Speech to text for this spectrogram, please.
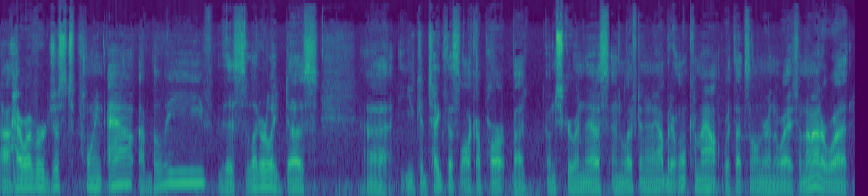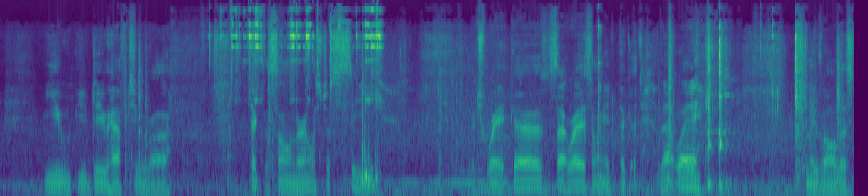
Uh, however, just to point out, I believe this literally does, uh, you could take this lock apart by unscrewing this and lifting it out, but it won't come out with that cylinder in the way. So no matter what, you you do have to uh, pick the cylinder, and let's just see which way it goes. It's that way, so we need to pick it that way. Let's move all this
